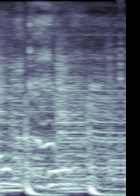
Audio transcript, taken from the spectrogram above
loud and I can hear.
